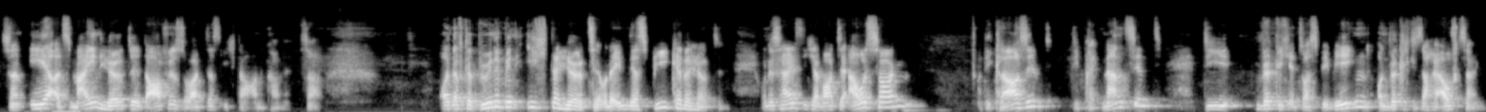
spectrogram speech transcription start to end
sondern eher als mein Hirte dafür sorgt, dass ich da ankomme. So. Und auf der Bühne bin ich der Hirte oder eben der Speaker der Hirte. Und das heißt, ich erwarte Aussagen, die klar sind, die prägnant sind, die wirklich etwas bewegen und wirklich die Sache aufzeigen.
